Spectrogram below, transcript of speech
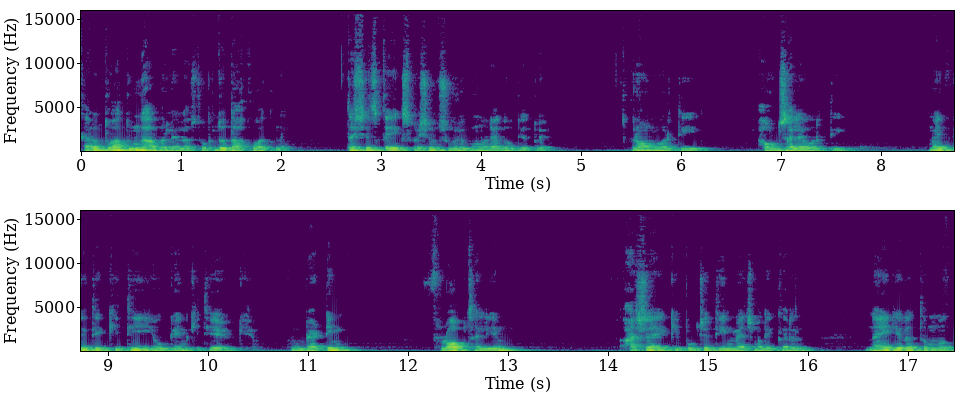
कारण तो आतून घाबरलेला असतो पण तो दाखवत नाही. तसेच काही एक्सप्रेशन सूर्यकुमार यादव देतोय. ग्राउंडवरती आऊट झाल्यावरती. माहीत नाही ते किती योग्य आणि किती अयोग्य. पण बॅटिंग फ्लॉप झाली आहे. आशा आहे की पुढच्या तीन मॅचमध्ये करेल. नाही गेलं तर मग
